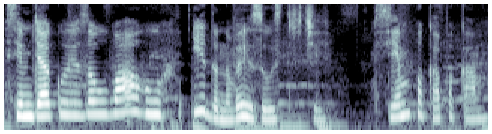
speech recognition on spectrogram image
Всім дякую за увагу і до нових зустрічей. Всім пока-пока.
